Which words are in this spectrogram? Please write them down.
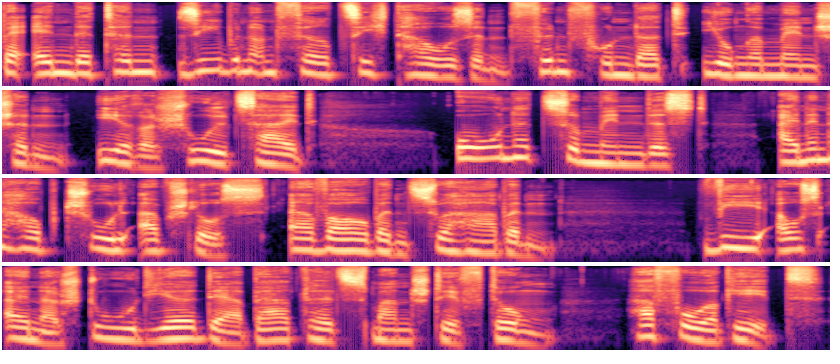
beendeten 47.500 junge Menschen ihre Schulzeit, ohne zumindest einen Hauptschulabschluss erworben zu haben, wie aus einer Studie der Bertelsmann Stiftung hervorgeht.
